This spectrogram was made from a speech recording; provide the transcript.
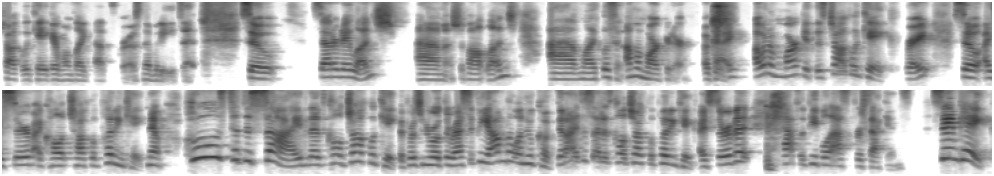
chocolate cake. Everyone's like, that's gross. Nobody eats it. So Saturday lunch, um, Shabbat lunch. I'm like, listen, I'm a marketer. Okay. I want to market this chocolate cake, right? So I serve, I call it chocolate pudding cake. Now, who's to decide that it's called chocolate cake? The person who wrote the recipe, I'm the one who cooked it. I decided it's called chocolate pudding cake. I serve it. Half the people ask for seconds. Same cake.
